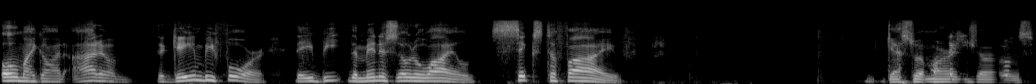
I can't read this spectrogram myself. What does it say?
Oh my God, Adam! The game before they beat the Minnesota Wild six to five. Guess what Martin Jones'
